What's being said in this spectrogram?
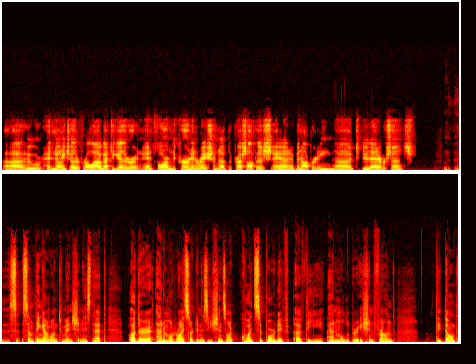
uh, who had known each other for a while, got together and, and, formed the current iteration of the press office and have been operating uh, to do that ever since. Something I want to mention is that other animal rights organizations are quite supportive of the Animal Liberation Front they don't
